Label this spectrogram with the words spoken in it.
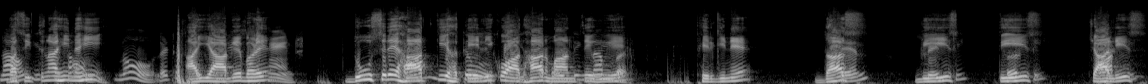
बस इतना ही नहीं। आइए आगे बढ़े। दूसरे हाथ की हथेली को आधार मानते हुए फिर गिने। दस बीस तीस चालीस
